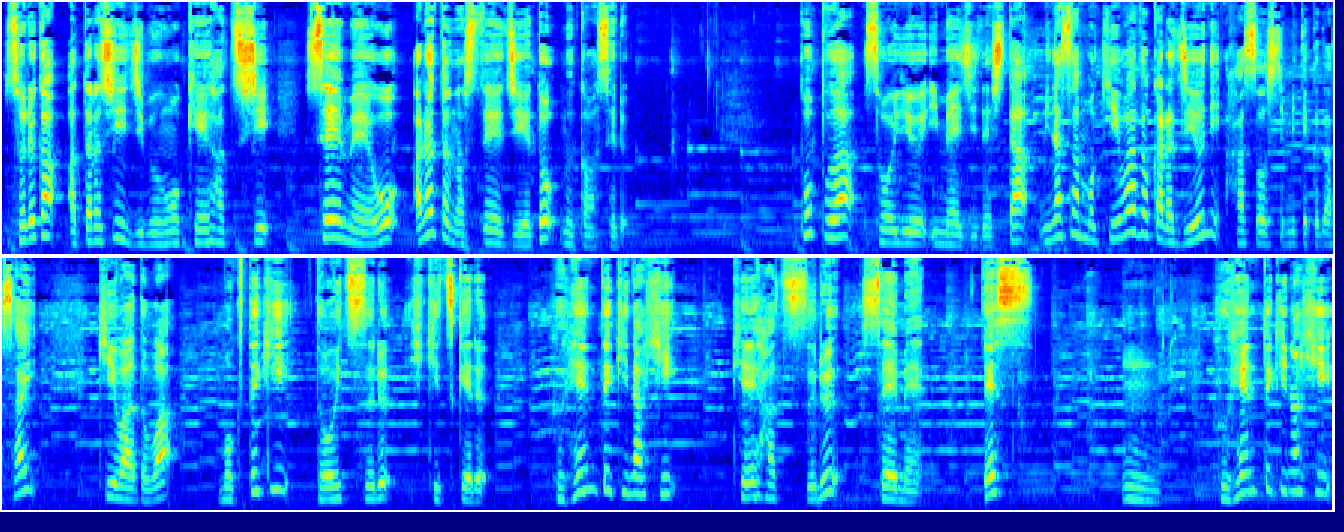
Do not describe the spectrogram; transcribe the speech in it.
それが新しい自分を啓発し、生命を新たなステージへと向かわせる。ポップはそういうイメージでした。皆さんもキーワードから自由に発想してみてください。キーワードは、目的、統一する、引きつける、普遍的な非、啓発する生命です。うん。普遍的な非、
